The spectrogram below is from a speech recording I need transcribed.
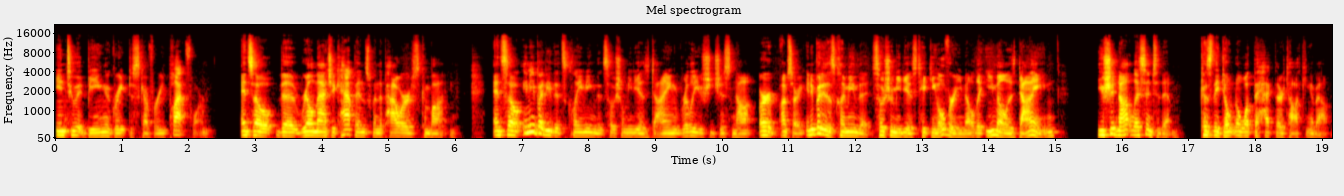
into it being a great discovery platform. And so the real magic happens when the powers combine. And so anybody that's claiming that social media is dying, really you should just not or I'm sorry, anybody that's claiming that social media is taking over email, that email is dying, you should not listen to them because they don't know what the heck they're talking about.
